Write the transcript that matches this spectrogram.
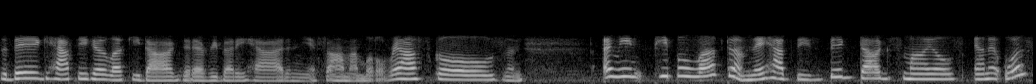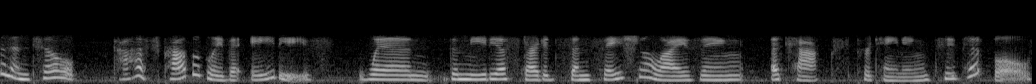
the big happy-go-lucky dog that everybody had, and you saw them on Little Rascals, and I mean, people loved them. They had these big dog smiles, and it wasn't until, gosh, probably the 80s when the media started sensationalizing attacks pertaining to pit bulls.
